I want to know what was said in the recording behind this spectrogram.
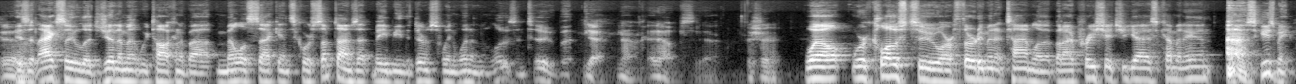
yeah. is it actually legitimate? We're talking about milliseconds. Of course, sometimes that may be the difference between winning and losing too. But Yeah, no, it helps. Yeah, for sure. well, we're close to our 30 minute time limit, but I appreciate you guys coming in. Excuse me.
